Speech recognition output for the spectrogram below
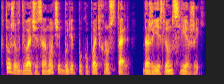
Кто же в два часа ночи будет покупать хрусталь, даже если он свежий?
